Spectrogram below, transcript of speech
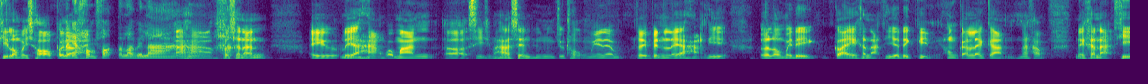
ที่เราไม่ชอบก็ก็ไม่ได้ได้คอมฟอร์ตตลอดเวลาอ่าฮะอืมเพราะฉะนั้นไอ้ระยะห่างประมาณเอ่อ45เซนถึง 1.6 เมตรเนี่ยเลยเป็นระยะห่างที่เออเราไม่ได้ใกล้ขนาดที่จะได้กลิ่นของกันและกันนะครับ ในขณะที่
